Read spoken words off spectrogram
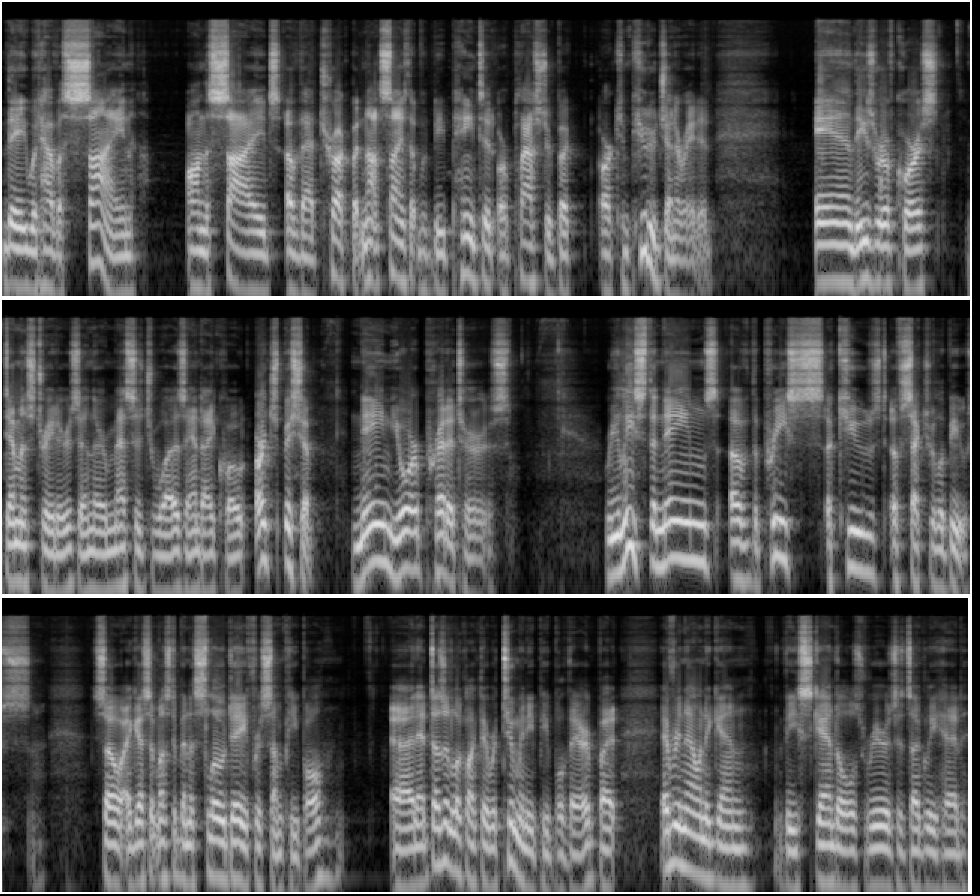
they would have a sign on the sides of that truck, but not signs that would be painted or plastered, but are computer generated. And these were, of course, demonstrators, and their message was, and I quote, Archbishop, name your predators Release the names of the priests accused of sexual abuse. So I guess it must have been a slow day for some people. Uh, and it doesn't look like there were too many people there, but every now and again, the scandals rears its ugly head,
